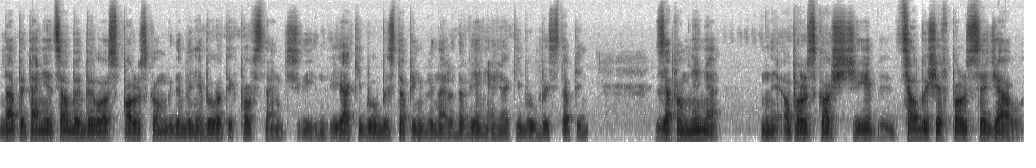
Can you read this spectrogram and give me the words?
Na pytanie, co by było z Polską, gdyby nie było tych powstań, czyli jaki byłby stopień wynarodowienia, jaki byłby stopień zapomnienia mm, o polskości, co by się w Polsce działo.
